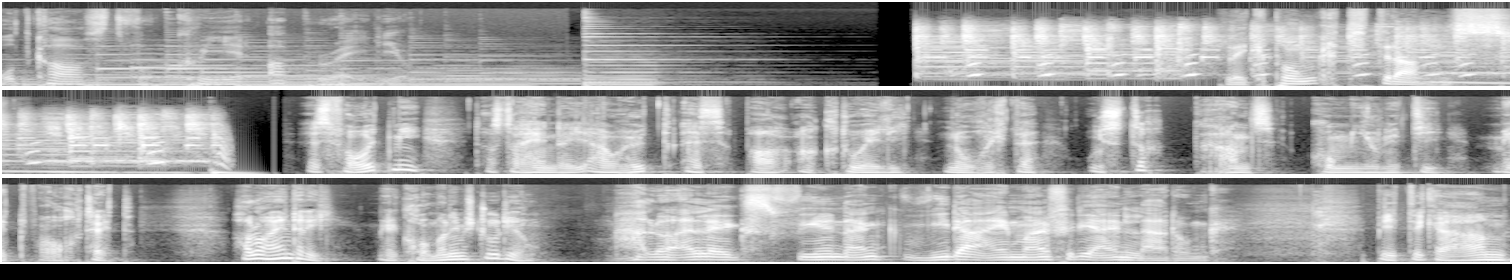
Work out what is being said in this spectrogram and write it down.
Podcast von Queer Up Radio. Blickpunkt Trans. Es freut mich, dass der Henry auch heute ein paar aktuelle Nachrichten aus der Trans-Community mitgebracht hat. Hallo Henry, willkommen im Studio. Hallo Alex, vielen Dank wieder einmal für die Einladung. Bitte gern.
